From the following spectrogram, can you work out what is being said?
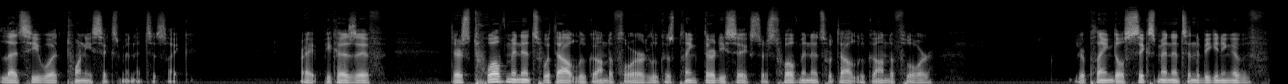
Let's see what 26 minutes is like, right? Because if there's 12 minutes without Luka on the floor. Luka's playing 36. There's 12 minutes without Luka on the floor. You're playing those six minutes in the beginning of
